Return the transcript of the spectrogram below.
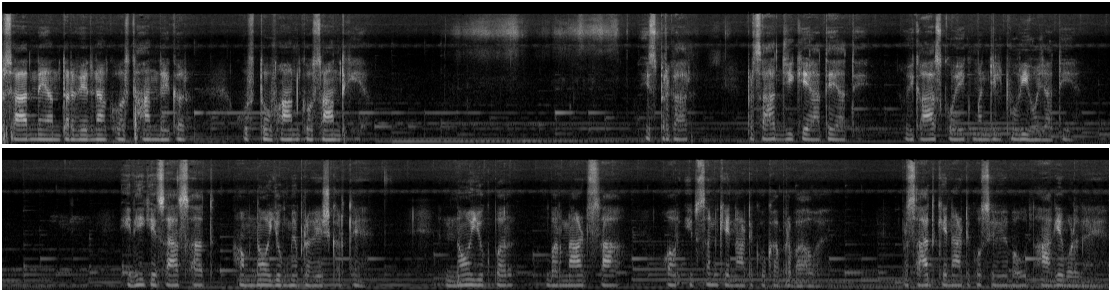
प्रसाद ने अंतर्वेदना को स्थान देकर उस तूफ़ान को शांत किया। इस प्रकार प्रसाद जी के आते आते विकास को एक मंजिल पूरी हो जाती है। इन्हीं के साथ साथ हम नौ युग में प्रवेश करते हैं। नौ युग पर बर्नार्ड शाह और इब्सन के नाटकों का प्रभाव है। प्रसाद के नाटकों से वे बहुत आगे बढ़ गए हैं।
